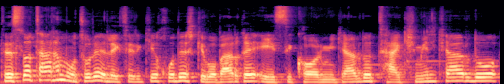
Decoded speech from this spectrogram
تسلا طرح موتور الکتریکی خودش که با برق AC کار می‌کرد و تکمیل کرد و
